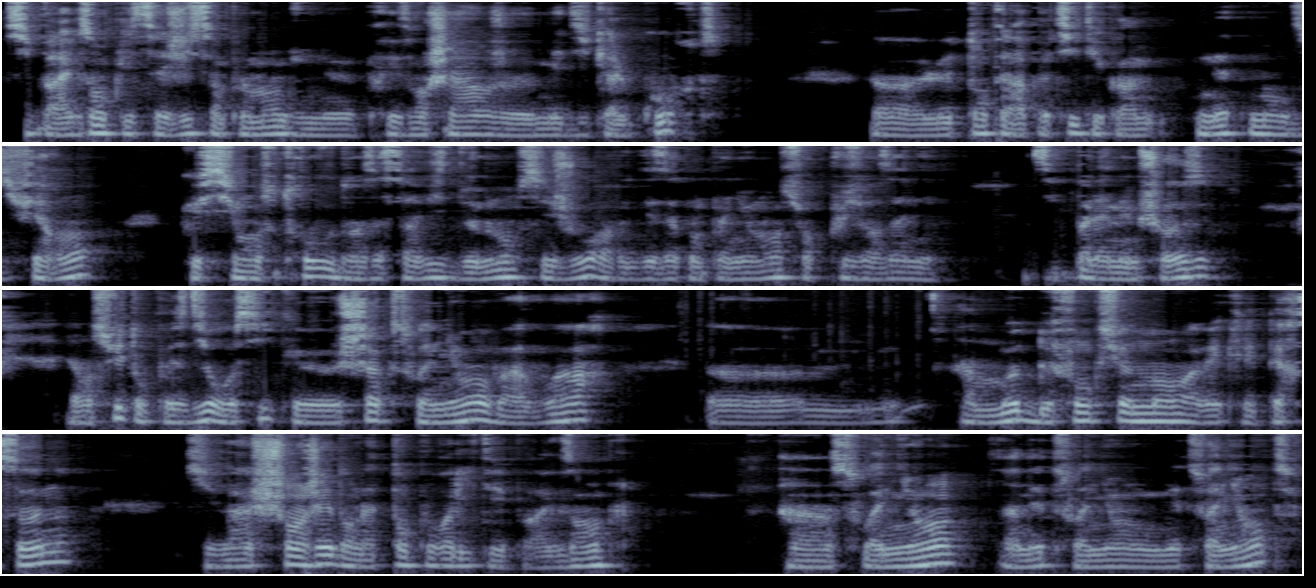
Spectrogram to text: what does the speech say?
Si par exemple il s'agit simplement d'une prise en charge médicale courte, euh, le temps thérapeutique est quand même nettement différent que si on se trouve dans un service de long séjour avec des accompagnements sur plusieurs années. C'est pas la même chose. Et ensuite, on peut se dire aussi que chaque soignant va avoir euh, un mode de fonctionnement avec les personnes qui va changer dans la temporalité. Par exemple, un soignant, un aide-soignant ou une aide-soignante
